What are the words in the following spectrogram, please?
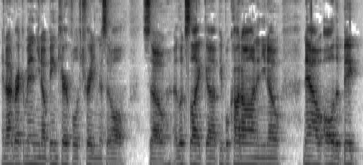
And I'd recommend, you know, being careful of trading this at all. So it looks like uh, people caught on, and you know now all the big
